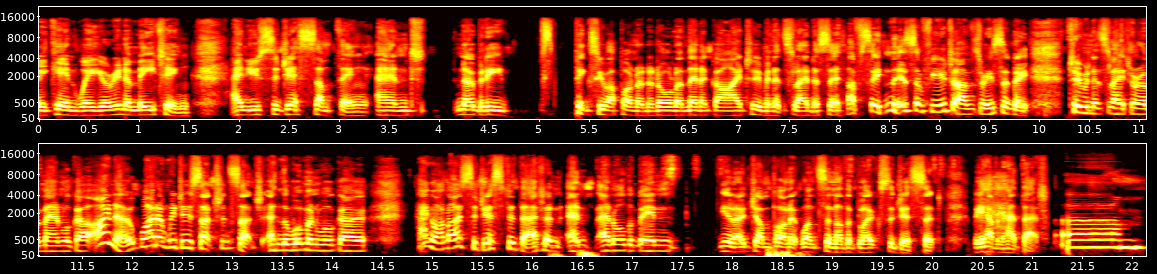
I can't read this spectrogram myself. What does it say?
weekend where you're in a meeting and you suggest something and nobody picks you up on it at all. And then a guy two minutes later says, I've seen this a few times recently. Two minutes later, a man will go, I know, why don't we do such and such? And the woman will go, hang on, I suggested that. And, and, and all the men, you know, jump on it once another bloke suggests it. You haven't had that. Um,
